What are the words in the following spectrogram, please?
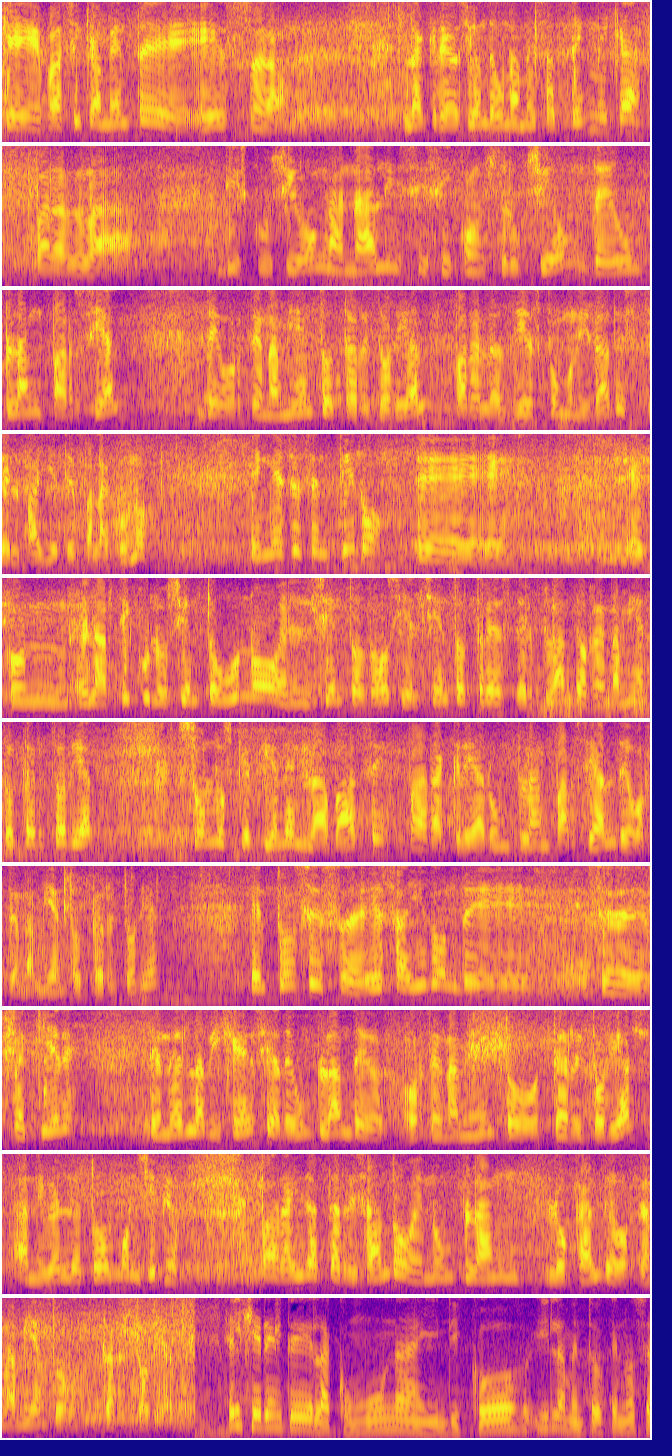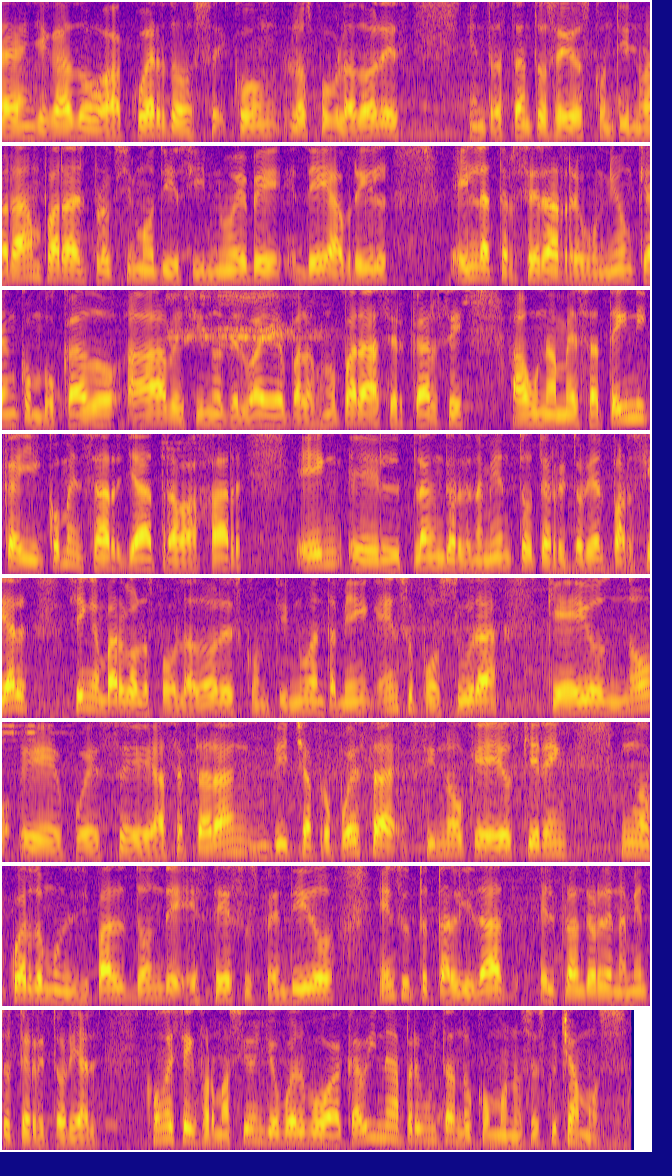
que básicamente es la creación de una mesa técnica para la discusión, análisis y construcción de un plan parcial de ordenamiento territorial para las 10 comunidades del Valle de Palacunó. En ese sentido, eh, eh, con el artículo 101, el 102 y el 103 del plan de ordenamiento territorial, son los que tienen la base para crear un plan parcial de ordenamiento territorial. Entonces eh, es ahí donde se requiere tener la vigencia de un plan de ordenamiento territorial a nivel de todo el municipio para ir aterrizando en un plan local de ordenamiento territorial. El gerente de la comuna indicó y lamentó que no se hayan llegado a acuerdos con los pobladores. Mientras tanto, ellos continuarán para el próximo 19 de abril en la tercera reunión que han convocado a vecinos del Valle de Palajunó para acercarse a una mesa técnica y comenzar ya a trabajar en el plan de ordenamiento territorial parcial. Sin embargo, los pobladores continúan en su postura que ellos no eh, pues eh, aceptarán dicha propuesta, sino que ellos quieren un acuerdo municipal donde esté suspendido en su totalidad el plan de ordenamiento territorial. Con esta información yo vuelvo a cabina preguntando cómo nos escuchamos.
